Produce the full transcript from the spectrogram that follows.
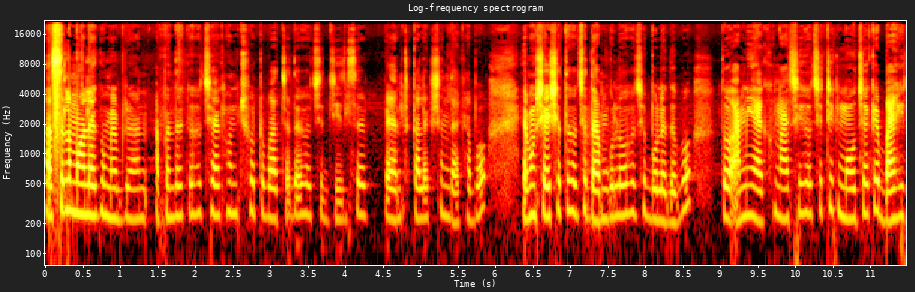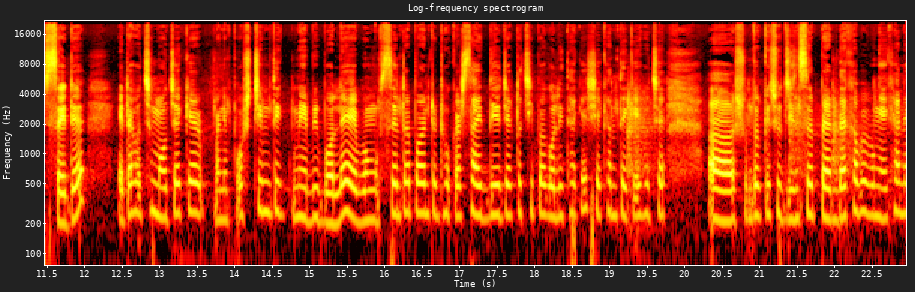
আসসালামু আলাইকুম এভরিওয়ান। আপনাদেরকে হচ্ছে এখন ছোট বাচ্চাদের হচ্ছে জিন্সের প্যান্ট কালেকশন দেখাবো এবং সেই সাথে হচ্ছে দামগুলো হচ্ছে বলে দেব। তো আমি এখন আছি হচ্ছে ঠিক মৌচাকের বাহির সাইডে এটা হচ্ছে মৌচাকের মানে পশ্চিম দিক মেবি বলে এবং সেন্টার পয়েন্টে ঢোকার সাইড দিয়ে যে একটা চিপা গলি থাকে, সেখান থেকে হচ্ছে সুন্দর কিছু জিন্সের প্যান্ট দেখাবো এবং এখানে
